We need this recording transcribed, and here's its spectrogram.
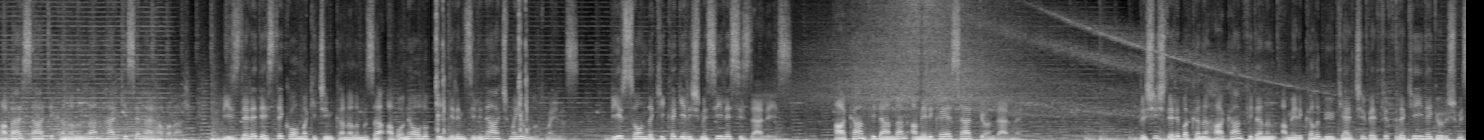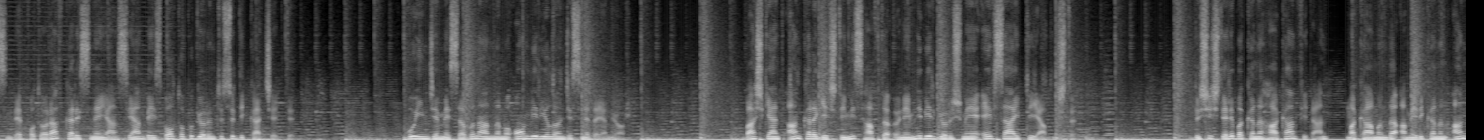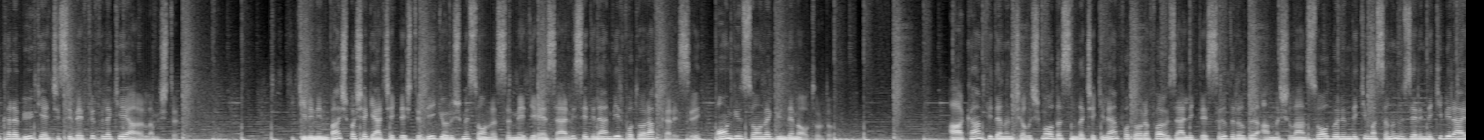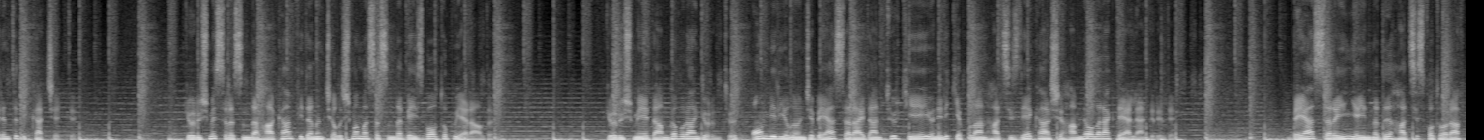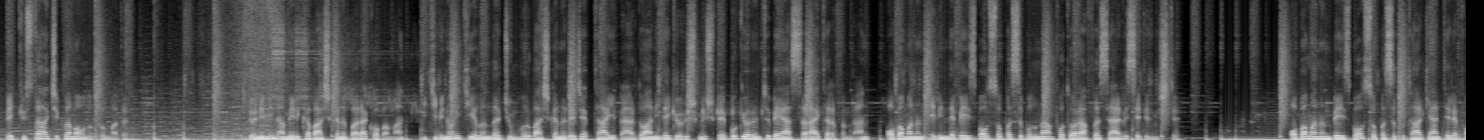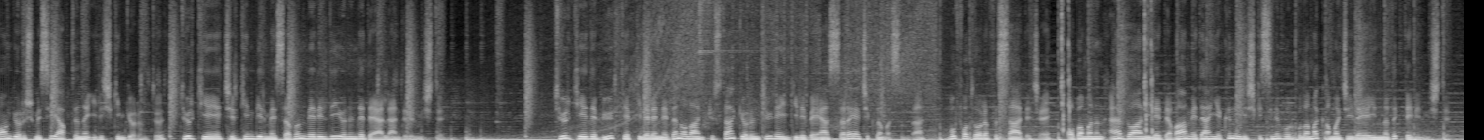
Haber Saati kanalından herkese merhabalar. Bizlere destek olmak için kanalımıza abone olup bildirim zilini açmayı unutmayınız. Bir son dakika gelişmesiyle sizlerleyiz. Hakan Fidan'dan Amerika'ya sert gönderme. Dışişleri Bakanı Hakan Fidan'ın Amerikalı Büyükelçi Vefri Flake ile görüşmesinde fotoğraf karesine yansıyan beyzbol topu görüntüsü dikkat çekti. Bu ince mesajın anlamı 11 yıl öncesine dayanıyor. Başkent Ankara geçtiğimiz hafta önemli bir görüşmeye ev sahipliği yapmıştı. Dışişleri Bakanı Hakan Fidan, makamında Amerika'nın Ankara Büyükelçisi Vefri Flake'yi ağırlamıştı. İkilinin baş başa gerçekleştirdiği görüşme sonrası medyaya servis edilen bir fotoğraf karesi, 10 gün sonra gündeme oturdu. Hakan Fidan'ın çalışma odasında çekilen fotoğrafa özellikle sığdırıldığı anlaşılan sol bölümdeki masanın üzerindeki bir ayrıntı dikkat çekti. Görüşme sırasında Hakan Fidan'ın çalışma masasında beyzbol topu yer aldı. Görüşmeye damga vuran görüntü, 11 yıl önce Beyaz Saray'dan Türkiye'ye yönelik yapılan hadsizliğe karşı hamle olarak değerlendirildi. Beyaz Saray'ın yayınladığı hadsiz fotoğraf ve küstah açıklama unutulmadı. Dönemin Amerika Başkanı Barack Obama, 2012 yılında Cumhurbaşkanı Recep Tayyip Erdoğan ile görüşmüş ve bu görüntü Beyaz Saray tarafından, Obama'nın elinde beyzbol sopası bulunan fotoğrafla servis edilmişti. Obama'nın beyzbol sopası tutarken telefon görüşmesi yaptığına ilişkin görüntü, Türkiye'ye çirkin bir mesajın verildiği yönünde değerlendirilmişti. Türkiye'de büyük tepkilere neden olan küstah görüntüyle ilgili Beyaz Saray açıklamasında, bu fotoğrafı sadece Obama'nın Erdoğan ile devam eden yakın ilişkisini vurgulamak amacıyla yayınladık denilmişti.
